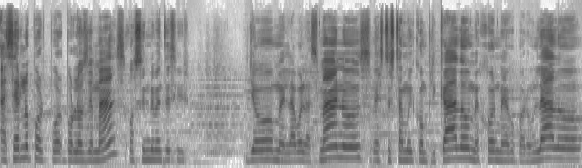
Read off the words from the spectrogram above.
hacerlo por, por- por los demás, o simplemente decir, yo me lavo las manos, esto está muy complicado, mejor me hago para un lado?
